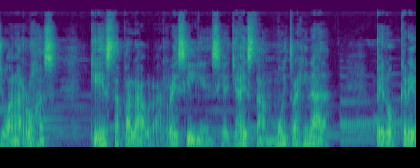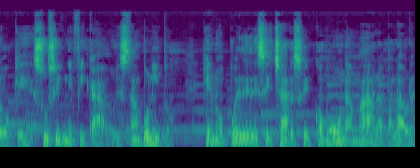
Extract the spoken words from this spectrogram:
Joana Rojas, que esta palabra resiliencia ya está muy trajinada, pero creo que su significado es tan bonito que no puede desecharse como una mala palabra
